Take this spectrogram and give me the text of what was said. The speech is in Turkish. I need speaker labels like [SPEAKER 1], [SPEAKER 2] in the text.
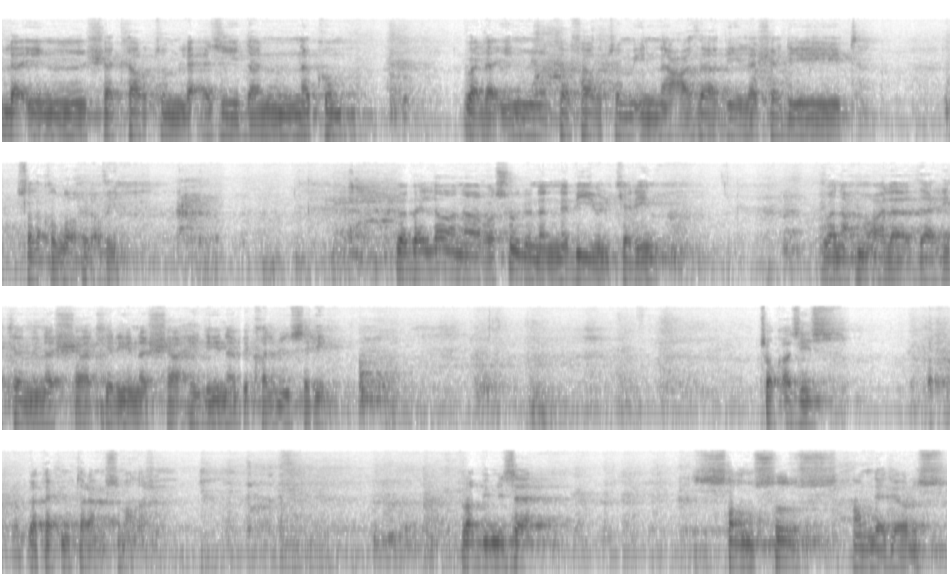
[SPEAKER 1] لئن شكرتم لأزيدنكم ولئن كفرتم إن عذابي لشديد. صدق الله العظيم. وبلغنا رسولنا النبي الكريم ونحن على ذلك من الشاكرين الشاهدين بقلب سليم. Çok aziz ve pek muhterem Müslümanlar. Rabbimize sonsuz hamd ediyoruz.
